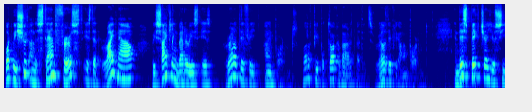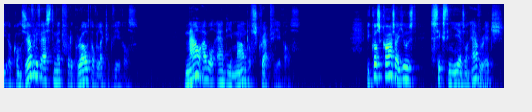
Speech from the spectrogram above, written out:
What we should understand first is that right now recycling batteries is relatively unimportant. A lot of people talk about it, but it's relatively unimportant. In this picture you see a conservative estimate for the growth of electric vehicles. Now I will add the amount of scrapped vehicles. Because cars are used 16 years on average.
